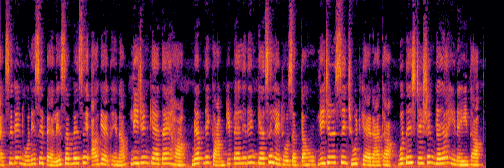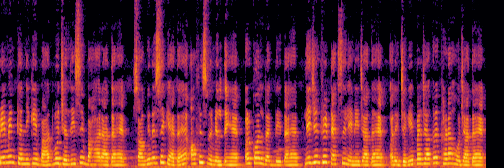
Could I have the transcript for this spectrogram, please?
एक्सीडेंट होने से पहले सब्वे से आ गए थे ना? लीजन कहता है हाँ मैं अपने काम के पहले दिन कैसे लेट हो सकता हूँ? लीजन उससे झूठ कह रहा था। वो तो स्टेशन गया ही नहीं था। पेमेंट करने के बाद वो जल्दी से बाहर आता है। सोंगन उससे कहता है ऑफ़िस में मिलते हैं और कॉल रख देता है। लीजन फिर टैक्सी लेने जाता है और एक जगह पर जाकर खड़ा हो जाता है,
